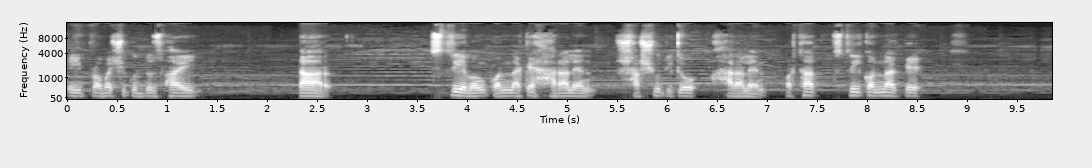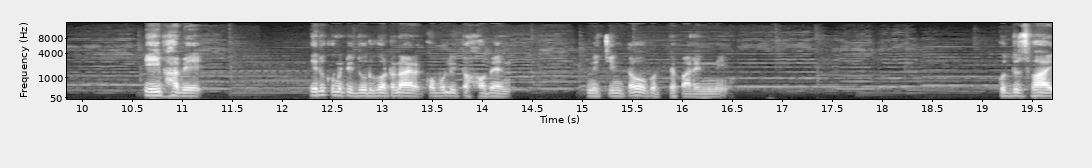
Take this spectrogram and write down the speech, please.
এই প্রবাসী কুদ্দুস ভাই তার স্ত্রী এবং কন্যাকে হারালেন, শাশুড়িকেও হারালেন, অর্থাৎ স্ত্রী কন্যাকে এইভাবে এরকম একটি দুর্ঘটনায় কবলিত হবেন উনি চিন্তাও করতে পারেননি। কুদ্দুস ভাই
